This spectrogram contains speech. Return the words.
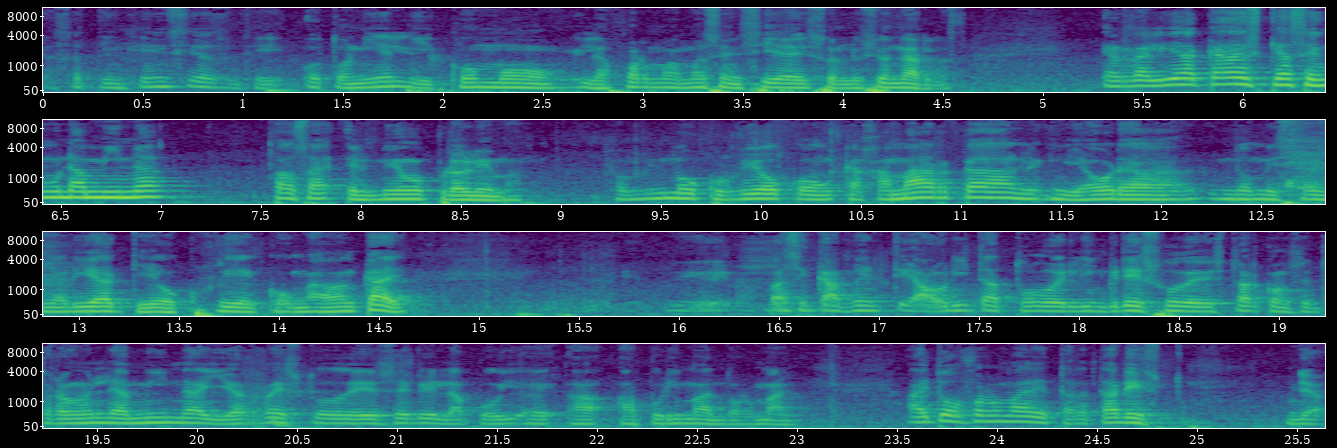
las atingencias de Otoniel y cómo y la forma más sencilla de solucionarlas. En realidad, cada vez que hacen una mina pasa el mismo problema. Lo mismo ocurrió con Cajamarca y ahora no me extrañaría que ocurriera con Abancay. Eh, básicamente ahorita todo el ingreso debe estar concentrado en la mina y el resto debe ser el eh, Apurímac normal. Hay dos formas de tratar esto. Ya.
